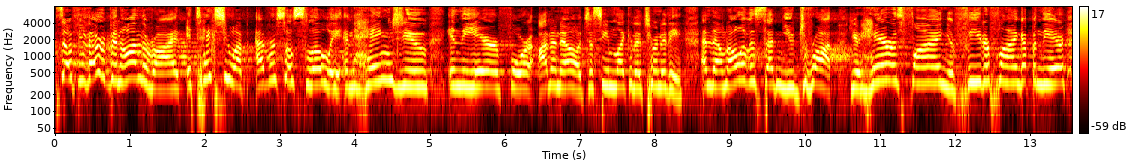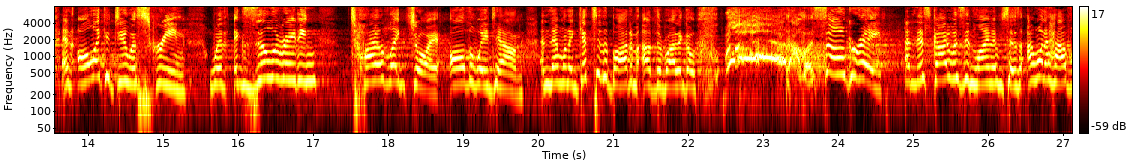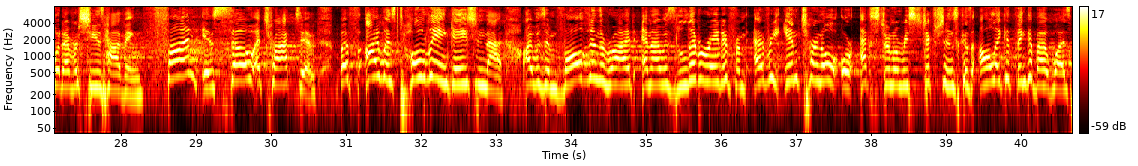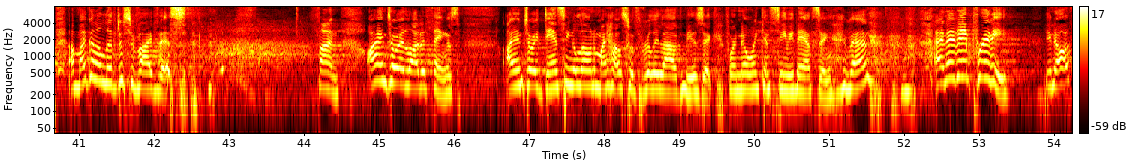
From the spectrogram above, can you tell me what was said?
So if you've ever been on the ride, it takes you up ever so slowly and hangs you in the air for, I don't know, it just seemed like an eternity. And then all of a sudden you drop. Your hair is flying, your feet are flying up in the air, and all I could do was scream with exhilarating childlike joy all the way down. And then when I get to the bottom of the ride, I go, oh, that was so great. And this guy was in line and he says, I want to have whatever she's having. Fun is so attractive. But I was totally engaged in that. I was involved in the ride and I was liberated from every internal or external restrictions because all I could think about was, am I going to live to survive this? Fun. I enjoy a lot of things. I enjoy dancing alone in my house with really loud music where no one can see me dancing. Amen? and it ain't pretty, you know?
